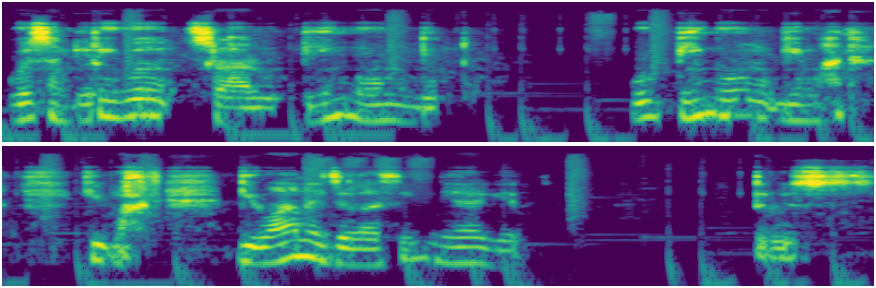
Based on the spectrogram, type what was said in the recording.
gue sendiri gue selalu bingung gitu. Gue bingung gimana gimana gimana jelasinnya gitu terus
